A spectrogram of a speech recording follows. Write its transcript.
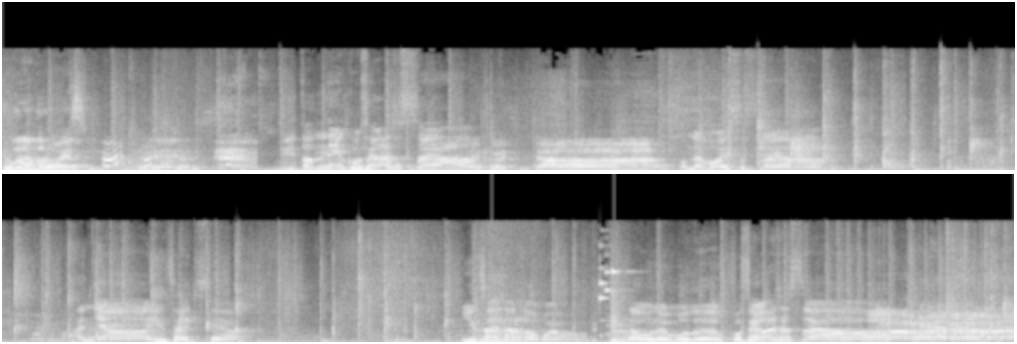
퇴근하도록 하겠습니다. 네. 미더님 고생하셨어요. 수고하셨습니다. 오늘 멋있었어요. 안녕 인사해주세요. 인사해달라고요. 자 오늘 모두 고생하셨어요.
